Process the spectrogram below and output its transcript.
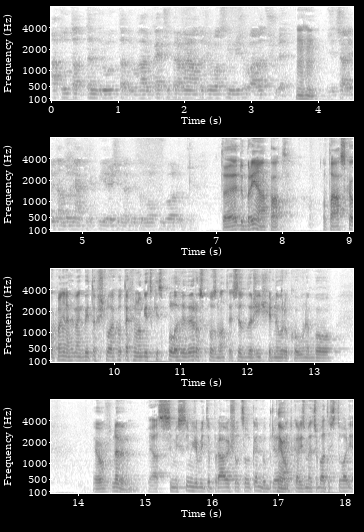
a tu, ta, ten dru, ta druhá ruka je připravená na to, že ho vlastně můžeš ovládat všude. Mm-hmm. Že třeba kdyby tam byl nějaký takový režim, tak by to mohlo fungovat dobře. To je dobrý nápad. Otázka úplně nevím, jak by to šlo jako technologicky spolehlivě rozpoznat, jestli to držíš jednou rukou nebo Jo, nevím. Já si myslím, že by to právě šlo celkem dobře. Jo. Teďka, když jsme třeba testovali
